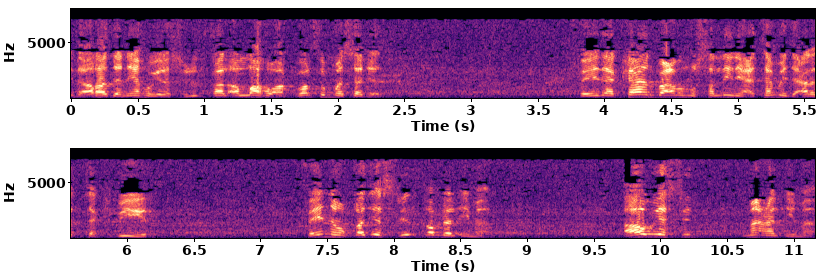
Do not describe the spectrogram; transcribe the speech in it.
إذا أراد أن يهوي إلى السجود قال الله أكبر ثم سجد. فإذا كان بعض المصلين يعتمد على التكبير فإنه قد يسجد قبل الإمام أو يسجد مع الإمام.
